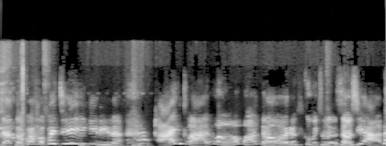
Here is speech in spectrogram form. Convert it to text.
Já tô com a roupa de ir, querida. Ai, claro, amo, adoro. Fico muito lisonjeada.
